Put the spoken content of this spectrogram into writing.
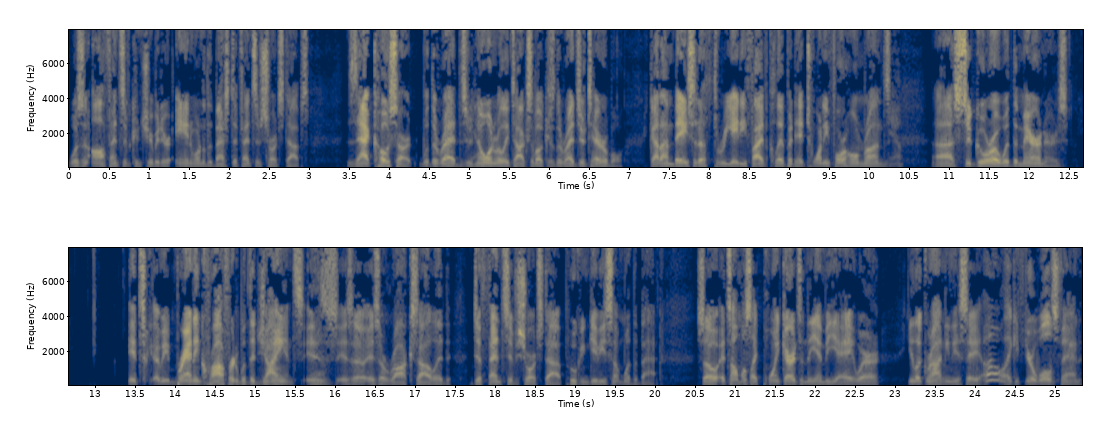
was an offensive contributor and one of the best defensive shortstops. Zack Cozart with the Reds, who no one really talks about because the Reds are terrible, got on base at a 385 clip and hit 24 home runs. uh, Segura with the Mariners. It's I mean Brandon Crawford with the Giants is is a is a rock solid defensive shortstop who can give you something with the bat. So it's almost like point guards in the NBA where you look around and you say, oh, like if you're a Wolves fan,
